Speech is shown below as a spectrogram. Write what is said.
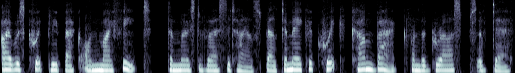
I was quickly back on my feet the most versatile spell to make a quick comeback from the grasps of death.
